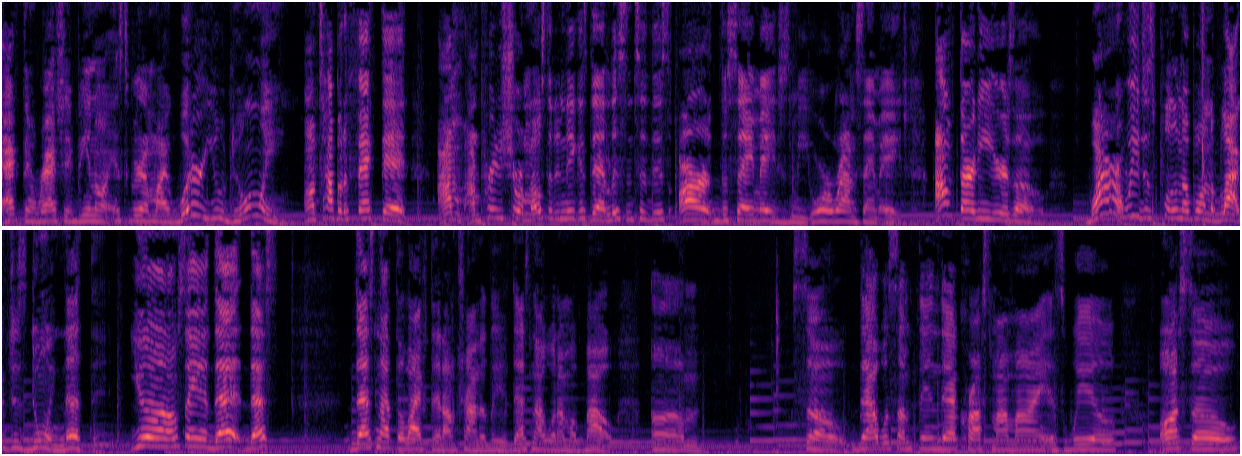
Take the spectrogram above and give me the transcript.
acting ratchet, being on Instagram. Like, what are you doing? On top of the fact that I'm I'm pretty sure most of the niggas that listen to this are the same age as me or around the same age. I'm 30 years old. Why are we just pulling up on the block just doing nothing? You know what I'm saying? That that's that's not the life that I'm trying to live. That's not what I'm about. Um so that was something that crossed my mind as well also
